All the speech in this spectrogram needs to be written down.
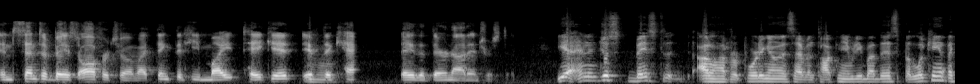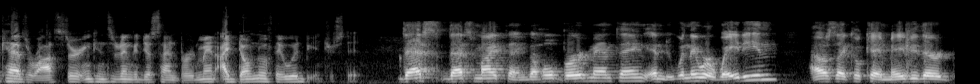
incentive based offer to him, I think that he might take it if Mhm. the Cavs say that they're not interested. Yeah, and just based, I don't have reporting on this. I haven't talked to anybody about this, but looking at the Cavs roster and considering they just signed Birdman, I don't know if they would be interested. That's that's my thing. The whole Birdman thing, and when they were waiting, I was like, okay, maybe they're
